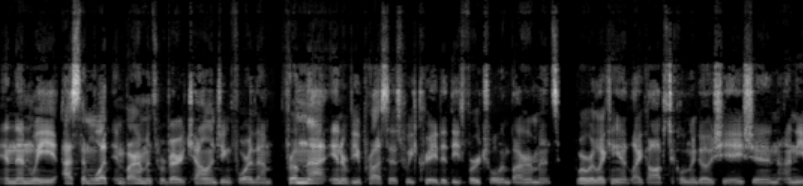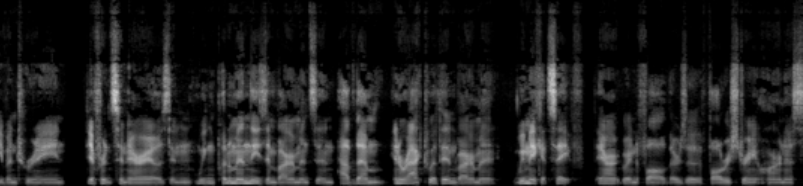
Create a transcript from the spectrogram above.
and then we asked them what environments were very challenging for them. From that interview process, we created these virtual environments where we're looking at like obstacle negotiation, uneven terrain, different scenarios, and we can put them in these environments and have them interact with the environment. We make it safe. They aren't going to fall. There's a fall restraint harness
